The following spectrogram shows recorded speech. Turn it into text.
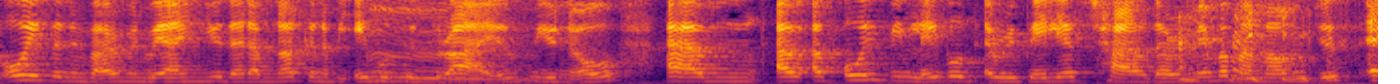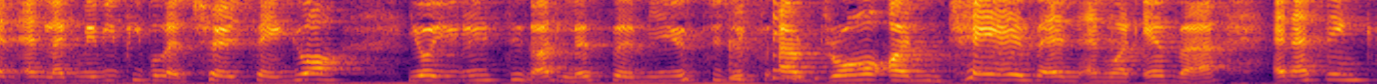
always an environment where I knew that I'm not going to be able mm. to thrive, you know. Um, I, have always been labeled a rebellious child. I remember my mom just, and, and like maybe people at church saying, you're, yo, you used to not listen. You used to just uh, draw on chairs and, and whatever. And I think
